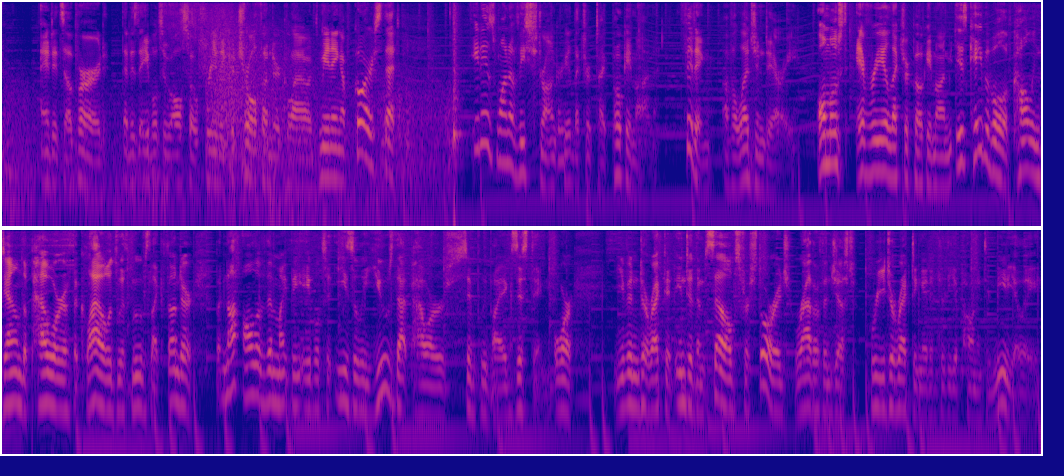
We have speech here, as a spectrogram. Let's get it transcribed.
and it's a bird that is able to also freely control thunderclouds, meaning, of course, that it is one of the stronger electric type Pokemon, fitting of a legendary. Almost every electric Pokemon is capable of calling down the power of the clouds with moves like Thunder, but not all of them might be able to easily use that power simply by existing, or even direct it into themselves for storage rather than just redirecting it into the opponent immediately.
